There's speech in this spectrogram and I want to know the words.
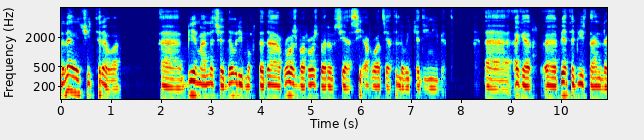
لەلایەکی ترەوە بیرمان نەچێت دەوری مقتەدا ڕۆژ بە ڕۆژ بەرەو سیاسی ئەڕوات زیاتر لەوەی کە دینی بێت ئەگەر بێتە بیرتان لە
